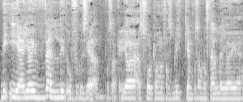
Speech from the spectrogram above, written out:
Det är, jag är väldigt ofokuserad på saker. Jag har svårt att hålla fast blicken på samma ställe. Jag är...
